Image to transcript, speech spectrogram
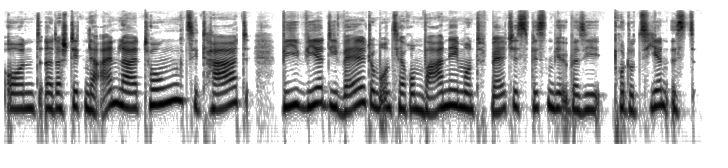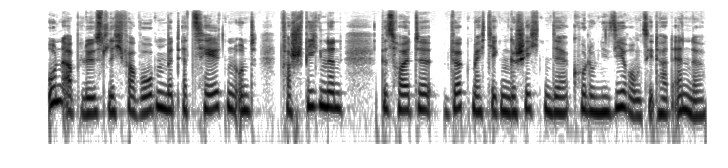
Und äh, da steht in der Einleitung, Zitat, wie wir die Welt um uns herum wahrnehmen und welches Wissen wir über sie produzieren, ist unablöslich verwoben mit erzählten und verschwiegenen, bis heute wirkmächtigen Geschichten der Kolonisierung. Zitat Ende.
